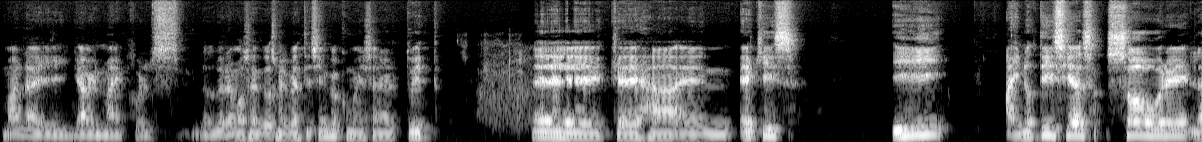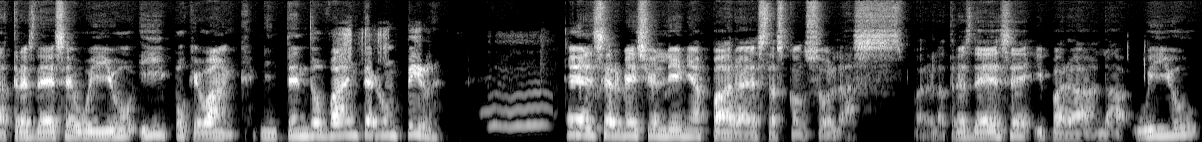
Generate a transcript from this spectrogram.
Mala y Gavin Michaels. Nos veremos en 2025, como dice en el tweet eh, que deja en X. Y hay noticias sobre la 3DS, Wii U y Pokébank. Nintendo va a interrumpir el servicio en línea para estas consolas, para la 3DS y para la Wii U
